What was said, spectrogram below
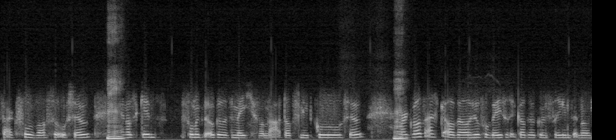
vaak volwassen of zo. Mhm. En als kind vond ik het ook altijd een beetje van... Nou, dat is niet cool of zo. Maar ik was eigenlijk al wel heel veel bezig. Ik had ook een vriend en dan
